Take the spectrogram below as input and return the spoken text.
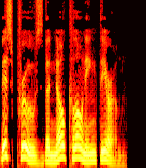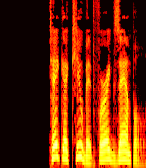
This proves the no cloning theorem. Take a qubit for example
